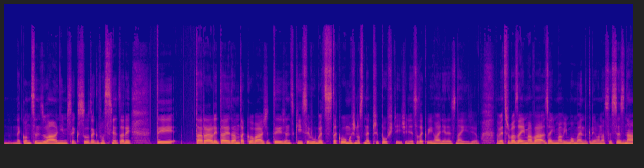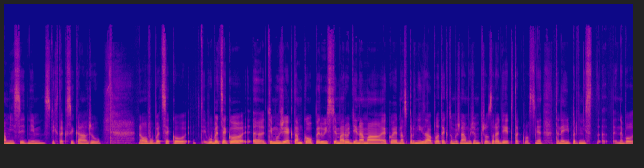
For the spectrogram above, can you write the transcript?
nekoncenzuálním sexu, tak vlastně tady ty ta realita je tam taková, že ty ženský si vůbec takovou možnost nepřipouštějí, že něco takového ani neznají. Že jo. Tam je třeba zajímavá, zajímavý moment, kdy ona se seznámí s jedním z těch taxikářů. No vůbec jako, vůbec jako eh, ti muži, jak tam kooperují s těma rodinama, jako jedna z prvních zápletek, to možná můžeme prozradit, tak vlastně ten její první, nebo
